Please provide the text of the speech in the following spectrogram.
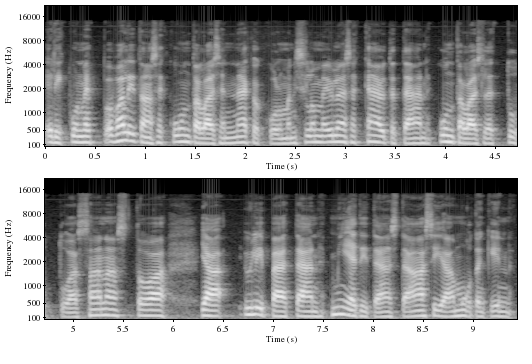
Eli kun me valitaan se kuntalaisen näkökulma, niin silloin me yleensä käytetään kuntalaisille tuttua sanastoa ja ylipäätään mietitään sitä asiaa muutenkin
